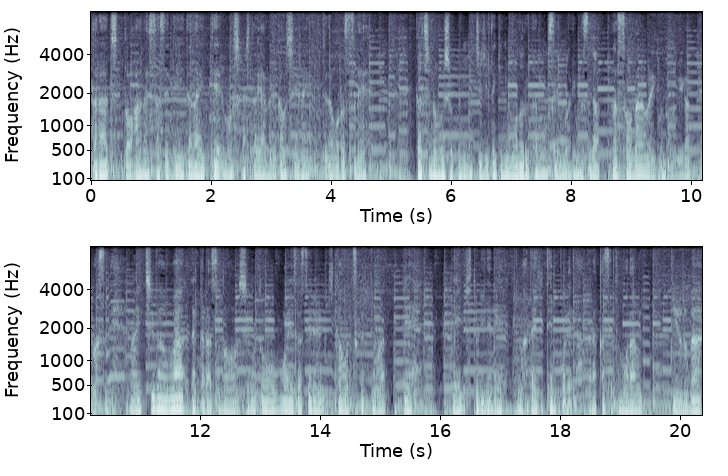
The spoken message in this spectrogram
たら、ちょっとお話しさせていただいて、もしかしたら辞めるかもしれないってところっすね。ガチの無職に一時的に戻る可能性もありますが、まあ、そうならないことを願ってますね。まあ一番は、だからその仕事を覚えさせる期間を作ってもらって、で、一人でね、働いて店舗で働かせてもらうっていうのが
